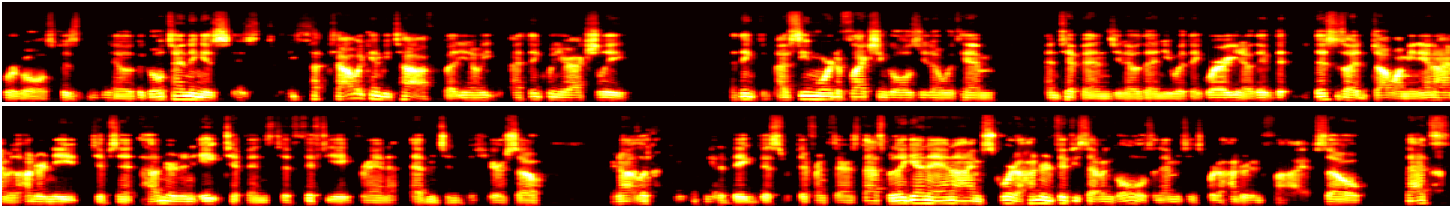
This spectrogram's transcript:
score goals because you know the goaltending is is he's, Talbot can be tough, but you know he, I think when you're actually I think I've seen more deflection goals you know with him and tip ins you know than you would think where you know they've this is a double I mean Anaheim is 108 tips in 108 tip ins to 58 for An- Edmonton this year so you're not looking, at a big dis- difference there in stats. But again, Anaheim scored 157 goals and Edmonton scored 105. So that's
